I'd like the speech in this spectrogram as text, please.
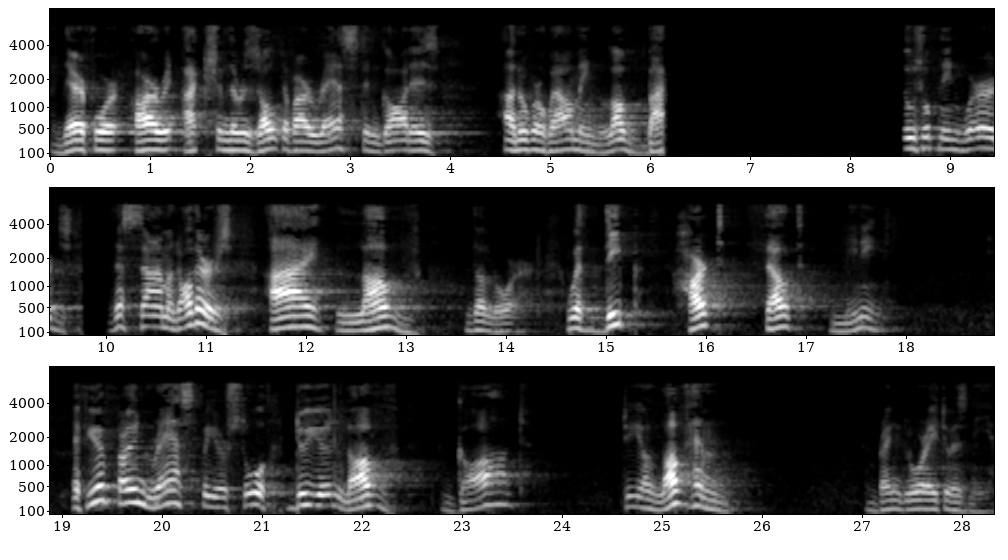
And therefore, our action, the result of our rest in God is an overwhelming love back those opening words, this psalm and others, I love the Lord, with deep, heartfelt meaning. If you have found rest for your soul, do you love God? Do you love Him? And bring glory to His name.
